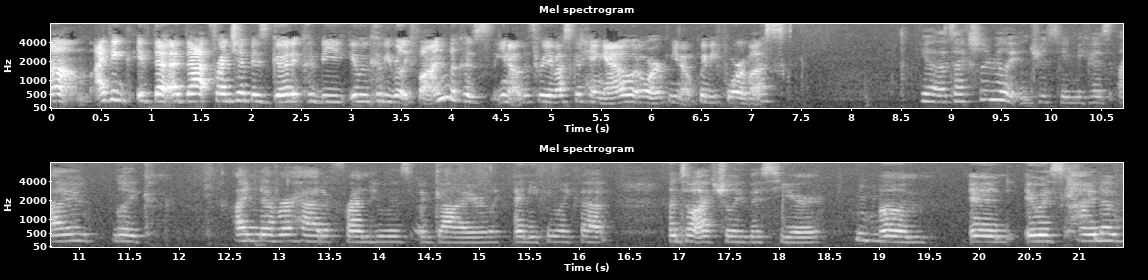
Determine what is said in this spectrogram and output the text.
Um, I think if that that friendship is good, it could be it could be really fun because you know the three of us could hang out, or you know maybe four of us. Yeah, that's actually really interesting because I like I never had a friend who was a guy or like anything like that until actually this year. Mhm. Um and it was kind of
